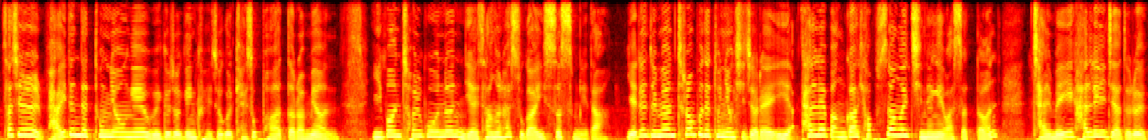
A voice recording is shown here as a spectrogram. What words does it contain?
사실 바이든 대통령의 외교적인 궤적을 계속 봐왔더라면 이번 철구는 예상을 할 수가 있었습니다. 예를 들면 트럼프 대통령 시절에 이 탈레반과 협상을 진행해 왔었던 잘메이 할릴자들을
